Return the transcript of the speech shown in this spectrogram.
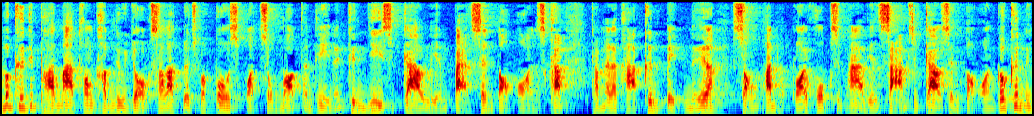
เมื่อคืนที่ผ่านมาทองคำนิวยอร์กสหรัฐโดยเฉพาะโกลด์สปอตส่งมอบทันทีนั้นขึ้น 29 เหรียญ 8 เซนต์ต่อออนซ์ครับทำให้ราคาขึ้นปิดเนื้อ 2,665 เหรียญ 39 เซนต์ต่อออนซ์ก็ขึ้น 1.2%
